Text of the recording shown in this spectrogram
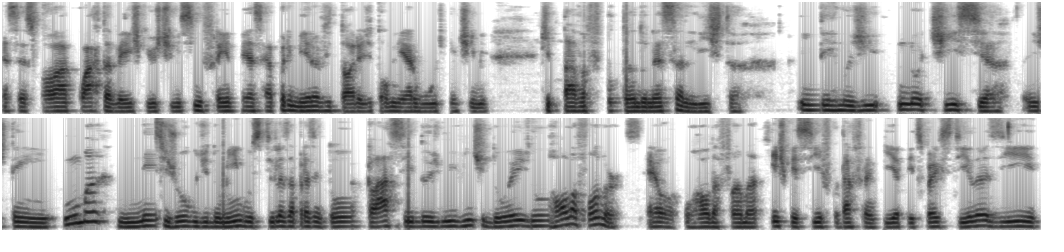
Essa é só a quarta vez que os times se enfrentam e essa é a primeira vitória de Tomlin, era o último time que estava faltando nessa lista. Em termos de notícia, a gente tem uma nesse jogo de domingo. O Steelers apresentou a classe 2022 do Hall of Honor. É o, Hall da Fama específico da franquia Pittsburgh Steelers. E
